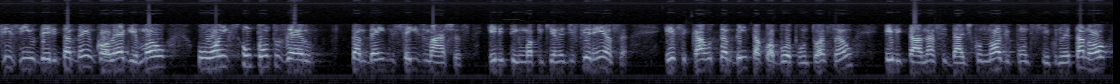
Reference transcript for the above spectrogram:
Vizinho dele também, um colega, irmão, o Onix 1.0, também de seis marchas. Ele tem uma pequena diferença. Esse carro também está com a boa pontuação. Ele está na cidade com 9,5 no etanol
